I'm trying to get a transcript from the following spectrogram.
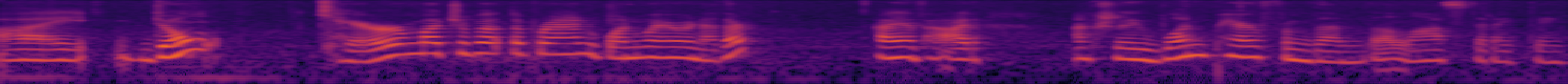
I don't care much about the brand one way or another. I have had actually one pair from them that lasted, I think,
